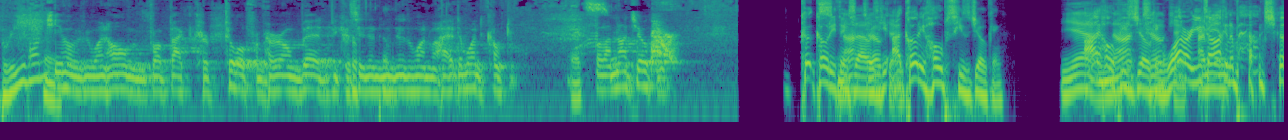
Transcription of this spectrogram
Breathe on She even went home and brought back her pillow from her own bed because she didn't knew the one I had the one comfortable. That's, But I'm not joking. Co- Cody It's thinks that was, joking. uh, Cody hopes he's joking. Yeah. I hope he's joking. What are you I talking mean, about, Joe?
